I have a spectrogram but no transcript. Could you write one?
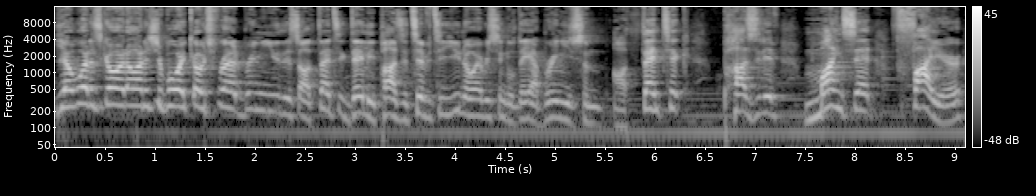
Yo, what is going on? It's your boy Coach Fred bringing you this authentic daily positivity. You know, every single day I bring you some authentic, positive mindset fire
